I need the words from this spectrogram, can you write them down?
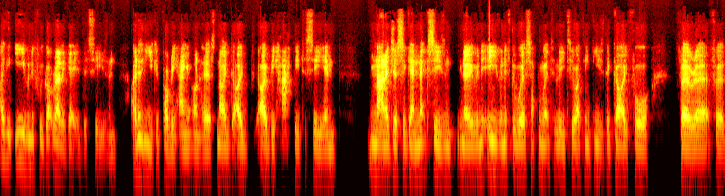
I think even if we got relegated this season, I don't think you could probably hang it on Hurst, and I'd I'd, I'd be happy to see him manage us again next season. You know, even even if the worst happened went to League Two, I think he's the guy for for uh, for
